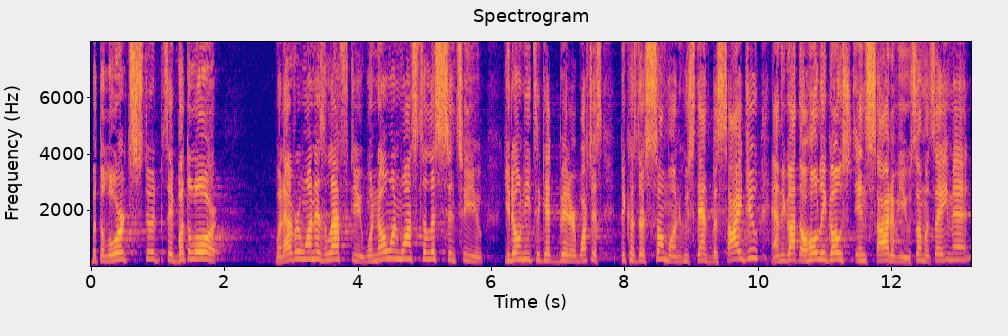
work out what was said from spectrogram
But the Lord stood say but the Lord when everyone has left you, when no one wants to listen to you, you don't need to get bitter. Watch this, because there's someone who stands beside you and you got the Holy Ghost inside of you. Someone say, Amen.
